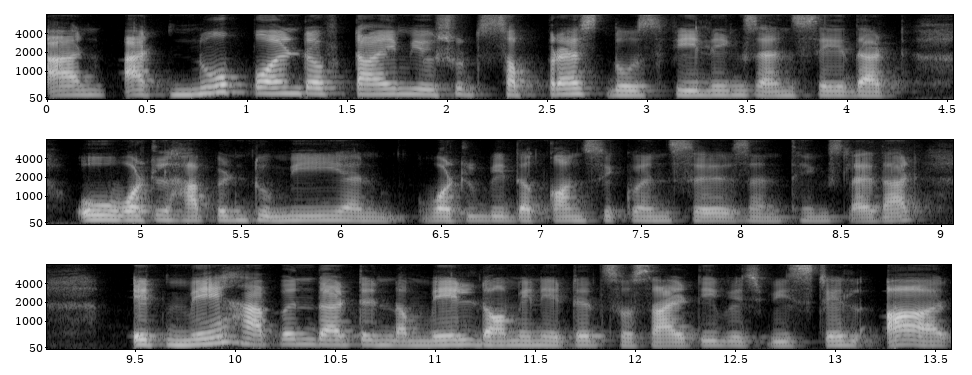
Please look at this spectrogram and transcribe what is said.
And at no point of time you should suppress those feelings and say that, oh, what will happen to me and what will be the consequences and things like that. It may happen that in a male dominated society, which we still are,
